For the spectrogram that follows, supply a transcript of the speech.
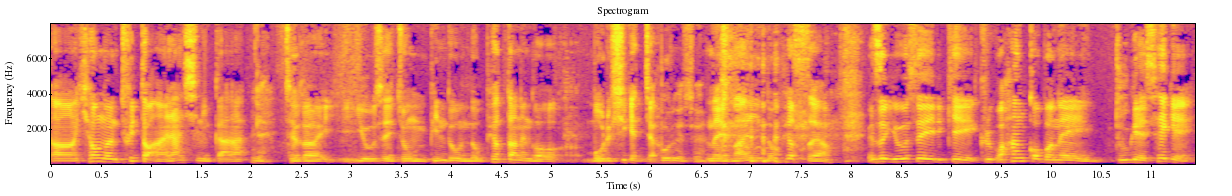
어, 형은 트위터 안 하시니까 네. 제가 요새 좀 빈도 높였다는 거 모르시겠죠? 모르겠어요. 네, 많이 높였어요. 그래서 요새 이렇게 그리고 한꺼번에 두 개, 세 개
